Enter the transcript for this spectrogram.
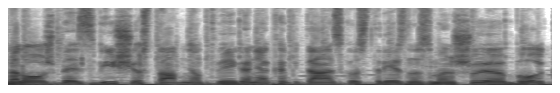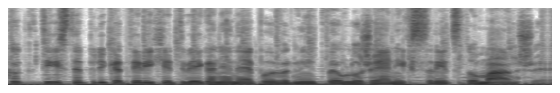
Naložbe z višjo stopnjo tveganja kapitalsko ustreznost zmanjšujejo bolj kot tiste, pri katerih je tveganje nepovrnitve vloženih sredstev manjše.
